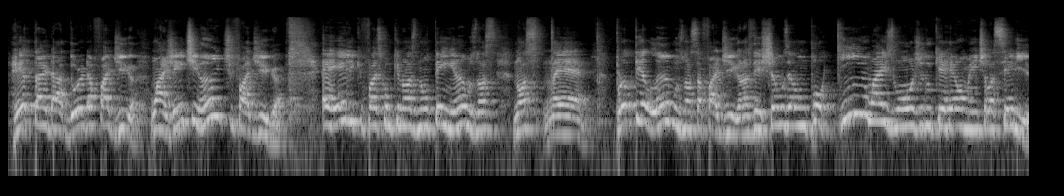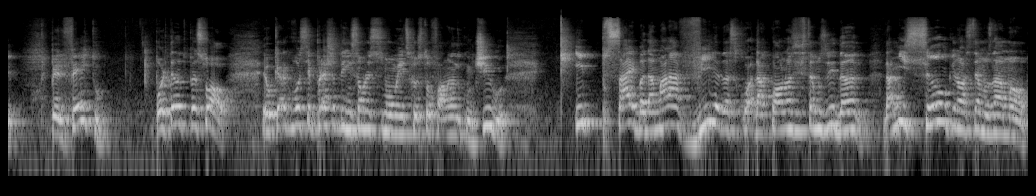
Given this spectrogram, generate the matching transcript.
retardador da fadiga, um agente antifadiga. É ele que faz com que nós não tenhamos, nós, nós é, protelamos nossa fadiga, nós deixamos ela um pouquinho mais longe do que realmente ela seria. Perfeito? Portanto, pessoal, eu quero que você preste atenção nesses momentos que eu estou falando contigo e saiba da maravilha das, da qual nós estamos lidando, da missão que nós temos na mão,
